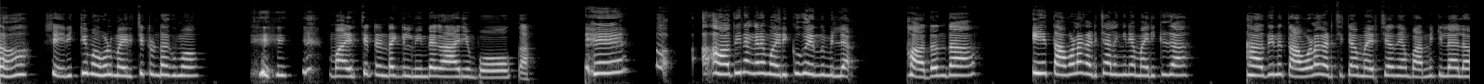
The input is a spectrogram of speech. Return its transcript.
ആ ശരിക്കും അവൾ മരിച്ചിട്ടുണ്ടാകുമോ? മരിച്ചിട്ടുണ്ടെങ്കിൽ നിന്റെ കാര്യം പോക്ക. അതിനങ്ങനെ മരിക്കുകയൊന്നുമില്ല. അതെന്താ? ഈ തവള കടിച്ചാൽ എങ്ങനെയാ മരിക്കുക? അതിന് തവള കടിച്ചിട്ടാ മരിച്ചാ ഞാൻ പറഞ്ഞിട്ടില്ലല്ലോ.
